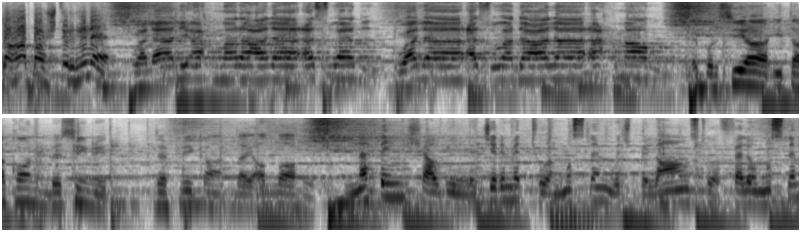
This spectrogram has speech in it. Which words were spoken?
daha baştır nine? Ve la li ahmar ala esved Ve la esved ala ahmar E përsia i takon besimit dhe frika ndaj Nothing shall be legitimate to a Muslim which belongs to a fellow Muslim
